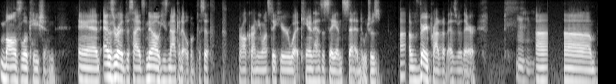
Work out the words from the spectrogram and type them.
Maul's location, and Ezra decides no, he's not going to open up the Sith Holocron. He wants to hear what Kanan has to say instead, which was I'm very proud of Ezra there. Mhm. Um,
